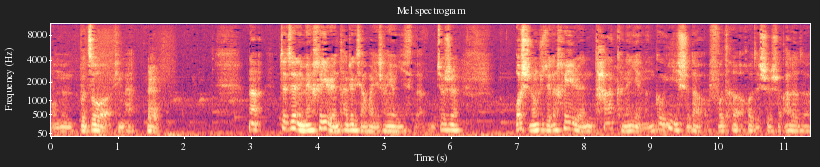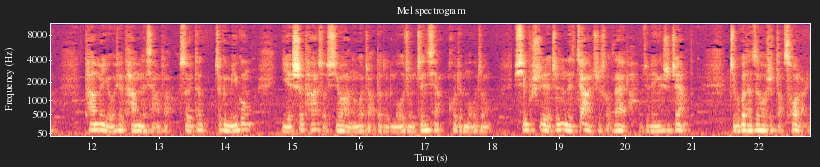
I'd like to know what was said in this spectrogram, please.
我们不做评判。嗯，那在这里面，黑人他这个想法也是很有意思的，就是我始终是觉得黑衣人他可能也能够意识到福特或者是说阿勒德他们有一些他们的想法，所以他这个迷宫也是他所希望能够找到的某种真相或者某种西部世界真正的价值所在吧。我觉得应该是这样的，只不过他最后是找错了而已，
